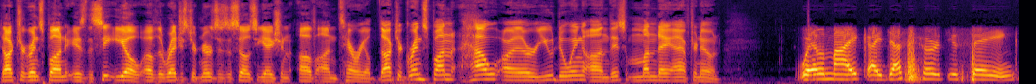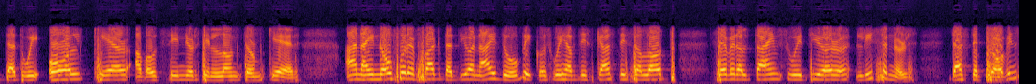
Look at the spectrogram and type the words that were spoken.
Dr. Grinspun is the CEO of the Registered Nurses Association of Ontario. Dr. Grinspun, how are you doing on this Monday afternoon? Well, Mike, I just heard you saying that we all care about seniors in long term care. And I know for a fact that you and I do because we have discussed this a lot several times with your listeners. Does the province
